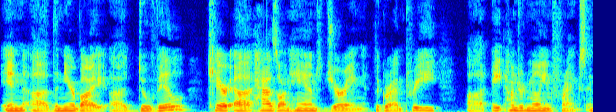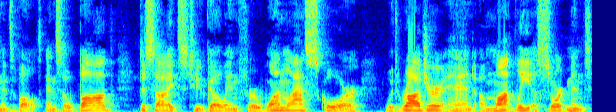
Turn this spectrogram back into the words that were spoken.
in uh, the nearby uh, Deauville car- uh, has on hand during the Grand Prix uh, 800 million francs in its vault. And so Bob decides to go in for one last score with Roger and a motley assortment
